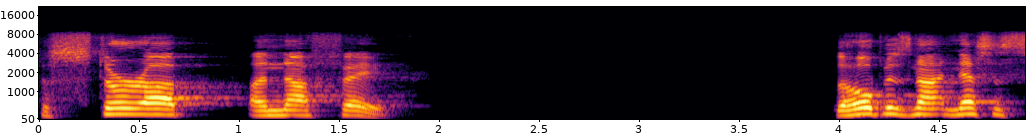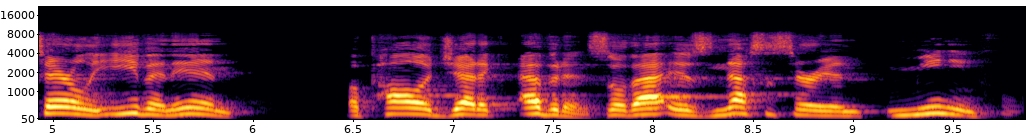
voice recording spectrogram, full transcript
to stir up enough faith. The hope is not necessarily even in apologetic evidence, so that is necessary and meaningful.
